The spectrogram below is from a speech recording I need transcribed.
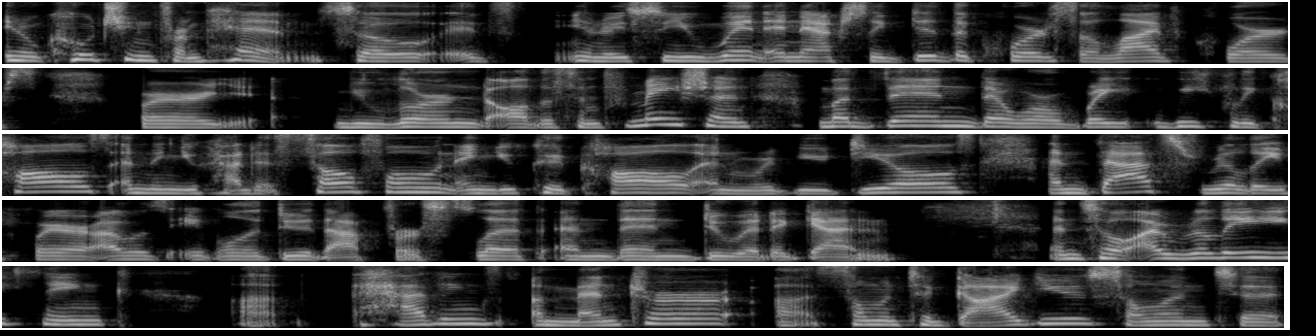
you know coaching from him. So it's you know so you went and actually did the course a live course where you learned all this information but then there were weekly calls and then you had a cell phone and you could call and review deals. And that's really where i was able to do that first flip and then do it again. And so i really think uh, having a mentor, uh, someone to guide you, someone to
